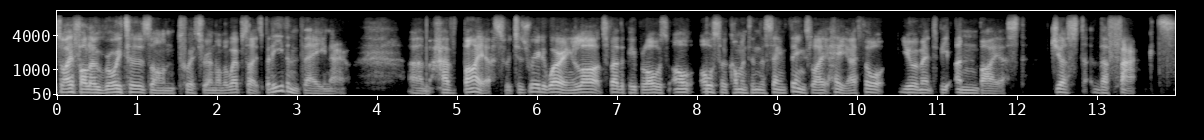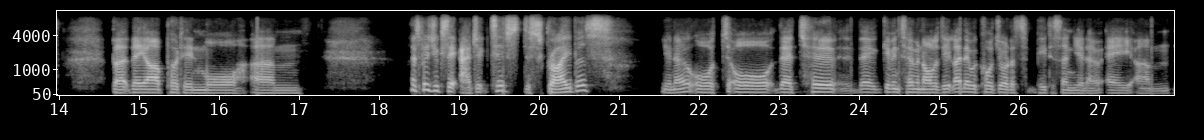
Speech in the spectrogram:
So I follow Reuters on Twitter and on the websites, but even they now um, have bias, which is really worrying. Lots of other people always also commenting the same things, like, "Hey, I thought you were meant to be unbiased, just the facts," but they are put in more. Um, I suppose you could say adjectives, describers, you know, or or they're ter- they're giving terminology like they would call Jordan Peterson, you know, a um,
